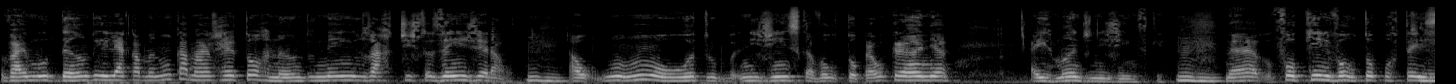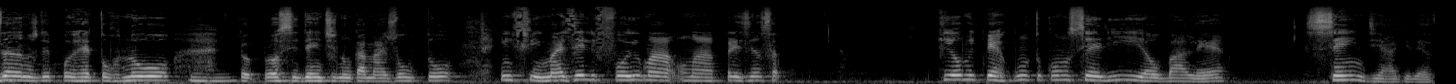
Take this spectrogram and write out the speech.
vai mudando e ele acaba nunca mais retornando, nem os artistas em geral. Uhum. Um, ou outro, Nijinsky voltou para a Ucrânia, a irmã de Nijinsky. Uhum. Né? Fokine voltou por três Sim. anos, depois retornou uhum. para o Ocidente nunca mais voltou. Enfim, mas ele foi uma, uma presença que eu me pergunto como seria o balé sem Diaghilev,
